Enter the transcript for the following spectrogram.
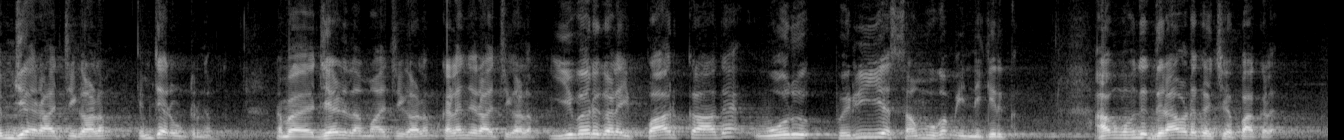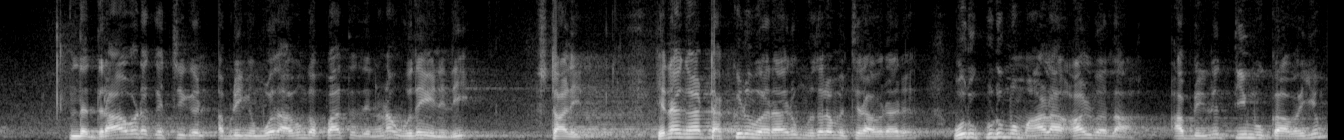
எம்ஜிஆர் ஆட்சி காலம் எம்ஜிஆர் விட்டுருங்க. நம்ம ஜெயலலிதா ஆட்சி காலம் கலைஞர் ஆட்சி காலம் இவர்களை பார்க்காத ஒரு பெரிய சமூகம் இன்றைக்கி இருக்குது அவங்க வந்து திராவிட கட்சியை பார்க்கல. இந்த திராவிட கட்சிகள் அப்படிங்கும்போது அவங்க பார்த்தது என்னென்னா உதயநிதி ஸ்டாலின். என்னங்க டக்குன்னு வராரு முதலமைச்சர் ஆகிறாரு ஒரு குடும்பம் ஆளா ஆழ்வதா அப்படின்னு திமுகவையும்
